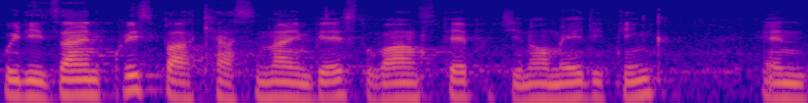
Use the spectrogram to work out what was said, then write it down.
We designed CRISPR-Cas9-based one-step genome editing and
